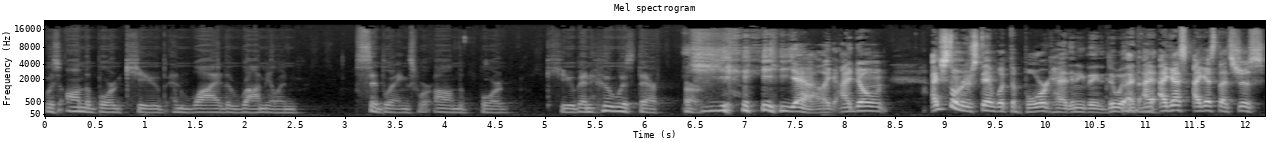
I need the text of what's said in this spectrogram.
was on the Borg cube and why the Romulan siblings were on the Borg cube and who was there first. yeah. Like I don't. I just don't understand what the Borg had anything to do with. I, I, I guess. I guess that's just.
